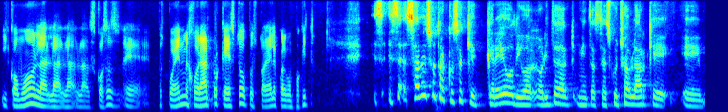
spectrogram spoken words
y cómo la, la, la, las cosas eh, pues pueden mejorar porque esto pues todavía le cuelga un poquito. ¿Sabes otra cosa que creo, digo, ahorita mientras te escucho hablar, que eh,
